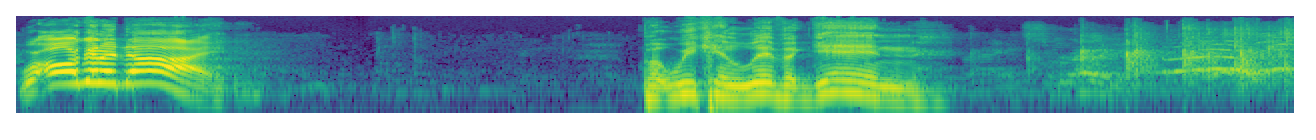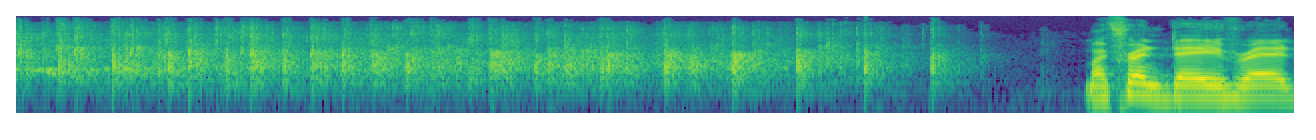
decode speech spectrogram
We're all going to die. But we can live again. My friend Dave read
